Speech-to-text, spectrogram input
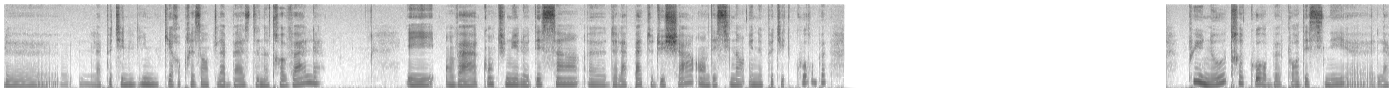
la petite ligne qui représente la base de notre ovale. Et on va continuer le dessin euh, de la patte du chat en dessinant une petite courbe. Puis une autre courbe pour dessiner euh, la,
